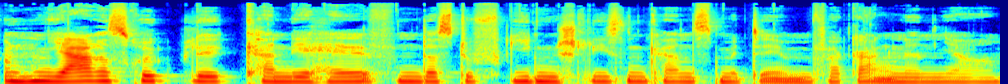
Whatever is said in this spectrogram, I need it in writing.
Und ein Jahresrückblick kann dir helfen, dass du Frieden schließen kannst mit dem vergangenen Jahr.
